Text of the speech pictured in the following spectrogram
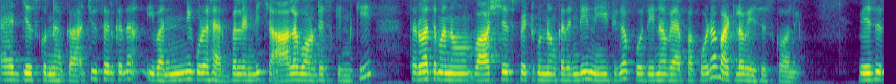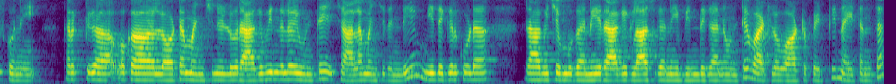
యాడ్ చేసుకున్నాక చూసారు కదా ఇవన్నీ కూడా హెర్బల్ అండి చాలా బాగుంటాయి స్కిన్కి. తర్వాత మనం వాష్ చేసి పెట్టుకున్నాం కదండి నీట్గా పుదీనా వేప కూడా వాటిలో వేసేసుకోవాలి. వేసేసుకొని కరెక్ట్గా ఒక లోట మంచినీళ్ళు రాగి బిందెలో ఉంటే చాలా మంచిదండి. మీ దగ్గర కూడా రాగి చెంబు కానీ రాగి గ్లాస్ కానీ బిందె కానీ ఉంటే వాటిలో వాటర్ పెట్టి నైట్ అంతా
